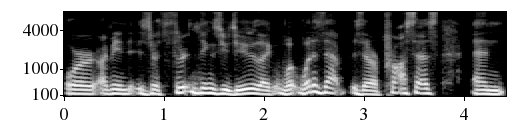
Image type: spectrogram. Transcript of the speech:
Or, I mean, is there certain things you do? Like, what, what is that? Is there a process? And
